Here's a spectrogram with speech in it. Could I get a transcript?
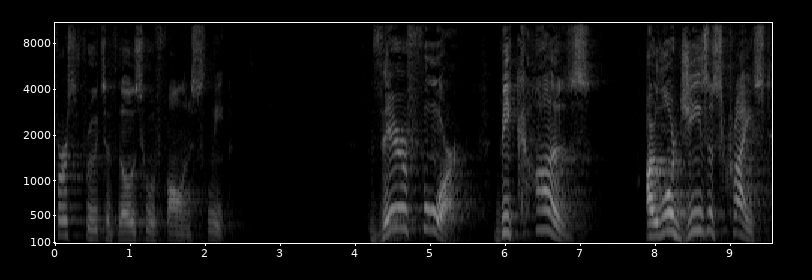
first fruits of those who have fallen asleep. Therefore, because our Lord Jesus Christ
